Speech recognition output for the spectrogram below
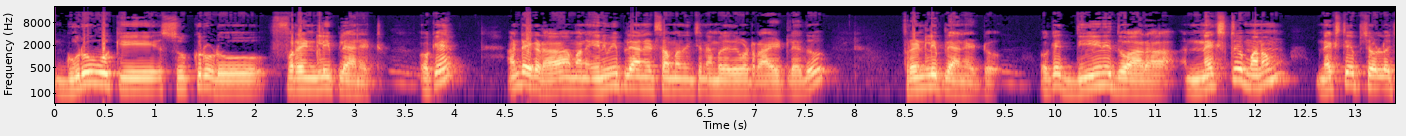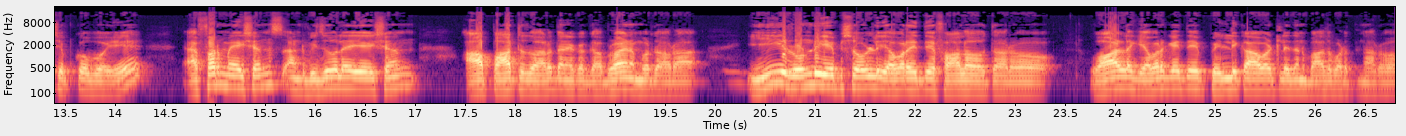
గురువుకి శుక్రుడు ఫ్రెండ్లీ ప్లానెట్ ఓకే అంటే ఇక్కడ మన ఎనిమి ప్లానెట్ సంబంధించిన నెంబర్ ఏది కూడా రాయట్లేదు. ఫ్రెండ్లీ ప్లానెట్ ఓకే దీని ద్వారా నెక్స్ట్ మనం నెక్స్ట్ ఎపిసోడ్లో చెప్పుకోబోయే అఫర్మేషన్స్ అండ్ విజువలైజేషన్ ఆ పార్ట్ ద్వారా దాని యొక్క గబ్రాయ్ నెంబర్ ద్వారా ఈ రెండు ఎపిసోడ్లు ఎవరైతే ఫాలో అవుతారో వాళ్ళకి ఎవరికైతే పెళ్ళి కావట్లేదని బాధపడుతున్నారో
